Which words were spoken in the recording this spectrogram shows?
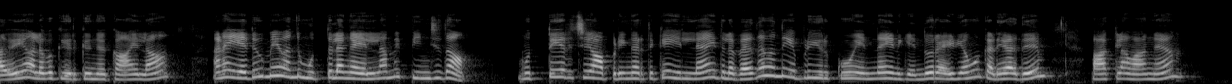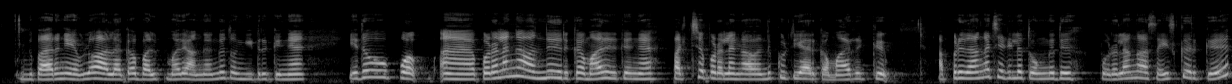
அதே அளவுக்கு இருக்குங்க காயெலாம் ஆனால் எதுவுமே வந்து முத்தலைங்க. எல்லாமே பிஞ்சு தான். முத்திருச்சு அப்படிங்கிறதுக்கே இல்லை. இதில் விதை வந்து எப்படி இருக்கும்? என்ன? எனக்கு எந்த ஒரு ஐடியாவும் கிடையாது. பார்க்கலாம் வாங்க. இங்கே பாருங்கள் எவ்வளோ அழகாக பல்ப் மாதிரி அங்கங்கே தொங்கிட்டு இருக்குங்க. ஏதோ பொ புடலங்காய் வந்து இருக்க மாதிரி இருக்குங்க. பச்சை புடலங்காய் வந்து குட்டியாக இருக்க மாதிரி இருக்குது அப்படி தாங்க செடியில் தொங்குது. புடலங்காய் சைஸ்க்கு இருக்குது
